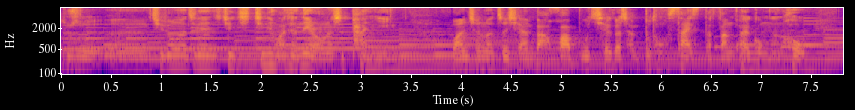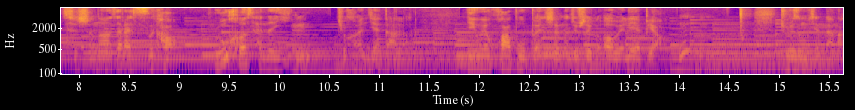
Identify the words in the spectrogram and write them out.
就是嗯，其中呢，今天今今天完成的内容呢是判赢，完成了之前把画布切割成不同 size 的方块功能后，此时呢再来思考如何才能赢，就很简单了，因为画布本身呢就是一个二维列表，嗯，就是这么简单了。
